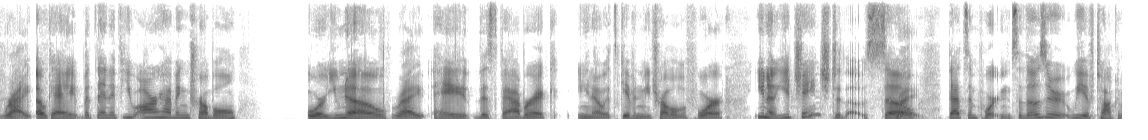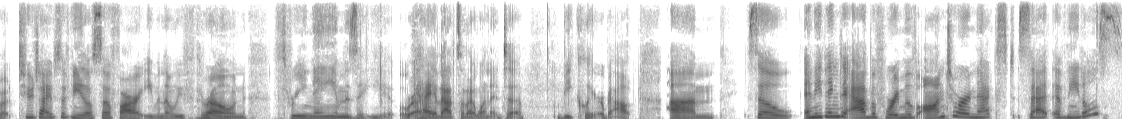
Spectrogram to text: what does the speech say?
Right. Okay, but then if you are having trouble or you know, Right. hey, this fabric, you know, it's given me trouble before, you know, you change to those. So Right. that's important. So those are we have talked about two types of needles so far, even though we've thrown three names at you. Okay, Right. that's what I wanted to be clear about. Um, so anything to add before we move on to our next set of needles?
